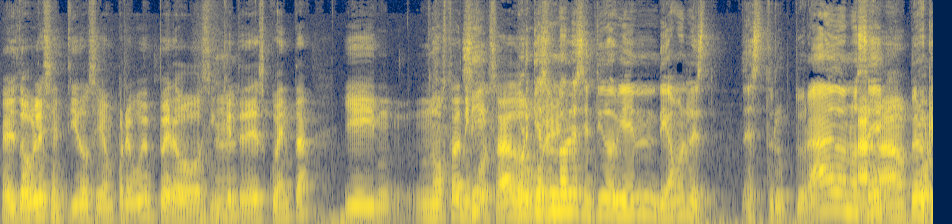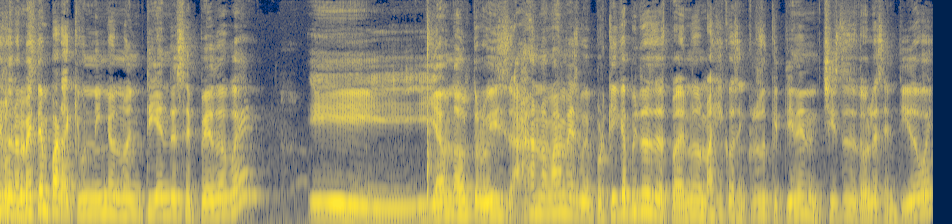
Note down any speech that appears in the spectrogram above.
el doble sentido siempre, güey. Pero sin que Ujú. te des cuenta. Y no está ni Sí, forzado, porque es un doble sentido bien, digamos, est- estructurado, no sé, Ajá, pero por que se lo meten para que un niño no entienda ese pedo, güey. Y, y ya un adulto lo dices, ah, no mames, güey, porque hay capítulos de los padrinos mágicos incluso que tienen chistes de doble sentido, güey.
